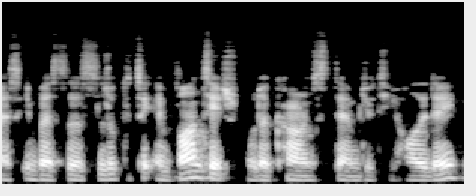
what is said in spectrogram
as investors look to take advantage of the current stamp duty holiday,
